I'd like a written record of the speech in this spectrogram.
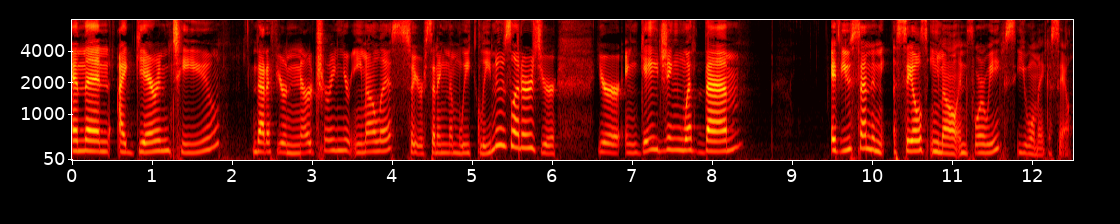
And then I guarantee you that if you're nurturing your email list, so you're sending them weekly newsletters, you're you're engaging with them, if you send an, a sales email in four weeks, you will make a sale.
